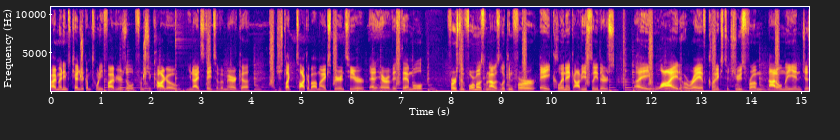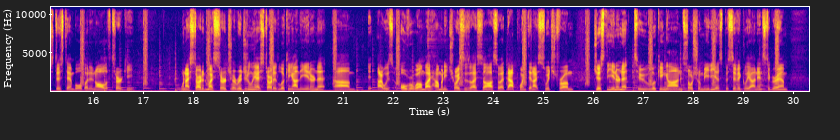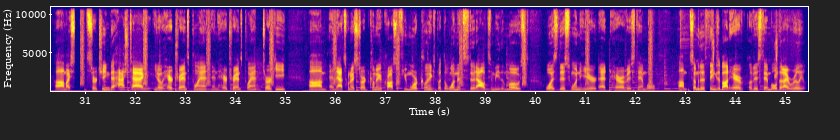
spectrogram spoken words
Hi, my name is Kendrick. I'm 25 years old from Chicago, United States of America. I'd just like to talk about my experience here at Hair of Istanbul. First and foremost, when I was looking for a clinic, obviously there's a wide array of clinics to choose from, not only in just Istanbul, but in all of Turkey. When I started my search originally, I started looking on the internet. Um, it, I was overwhelmed by how many choices I saw. So at that point, then I switched from just the internet to looking on social media, specifically on Instagram. Um, I started searching the hashtag, you know, hair transplant and hair transplant Turkey. Um, and that's when I started coming across a few more clinics, but the one that stood out to me the most was this one here at Hair of Istanbul. Um, some of the things about Hair of Istanbul that I really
